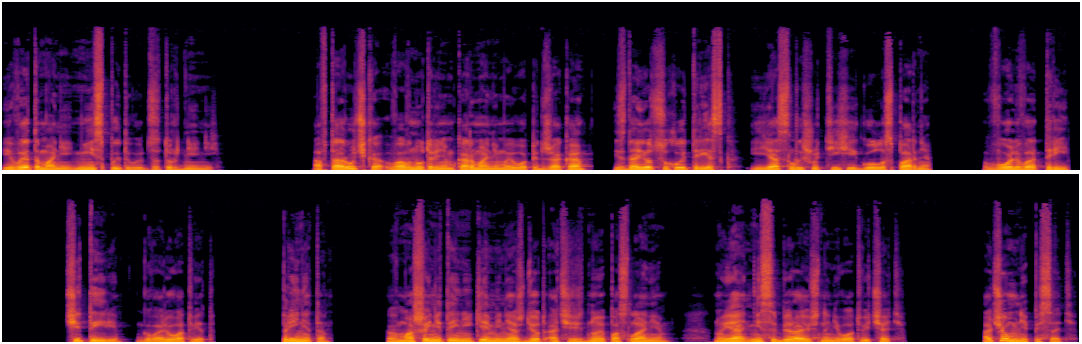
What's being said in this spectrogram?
и в этом они не испытывают затруднений. Авторучка во внутреннем кармане моего пиджака издает сухой треск, и я слышу тихий голос парня. «Вольво 3». «Четыре», — говорю в ответ. «Принято. В машине-тайнике меня ждет очередное послание, но я не собираюсь на него отвечать. О чем мне писать?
